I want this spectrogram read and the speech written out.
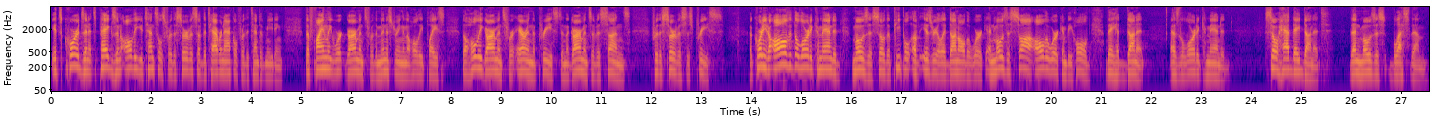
its cords and its pegs, and all the utensils for the service of the tabernacle for the tent of meeting the finely worked garments for the ministering in the holy place, the holy garments for Aaron the priest, and the garments of his sons for the service as priests. According to all that the Lord had commanded Moses, so the people of Israel had done all the work. And Moses saw all the work, and behold, they had done it as the Lord had commanded. So had they done it. Then Moses blessed them.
